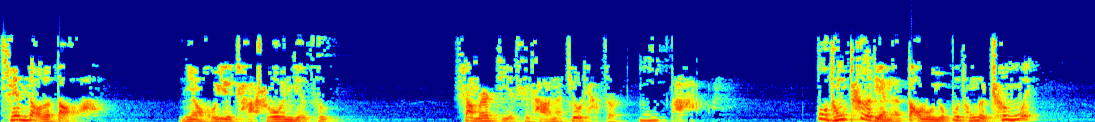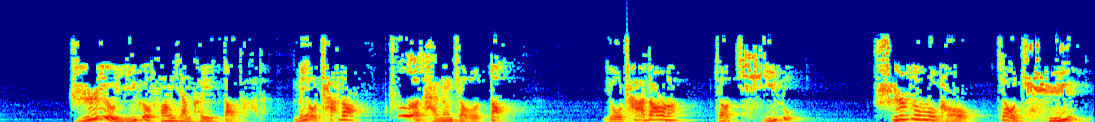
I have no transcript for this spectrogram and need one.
天道的道啊，你要回去查《说文解字》，上面解释它呢，就俩字儿一踏。不同特点的道路有不同的称谓，只有一个方向可以到达的，没有岔道。这才能叫做道，有岔道的叫歧路，十字路口叫渠，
